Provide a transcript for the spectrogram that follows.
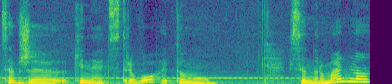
Це вже кінець тривоги, тому все нормально.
